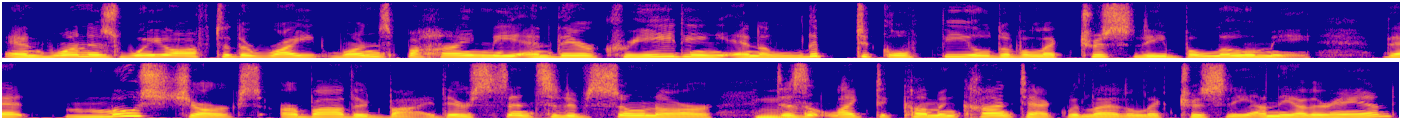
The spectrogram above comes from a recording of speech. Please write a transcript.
and one is way off to the right, one's behind me, and they're creating an elliptical field of electricity below me that most sharks are bothered by. Their sensitive sonar mm. doesn't like to come in contact with that electricity. On the other hand,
